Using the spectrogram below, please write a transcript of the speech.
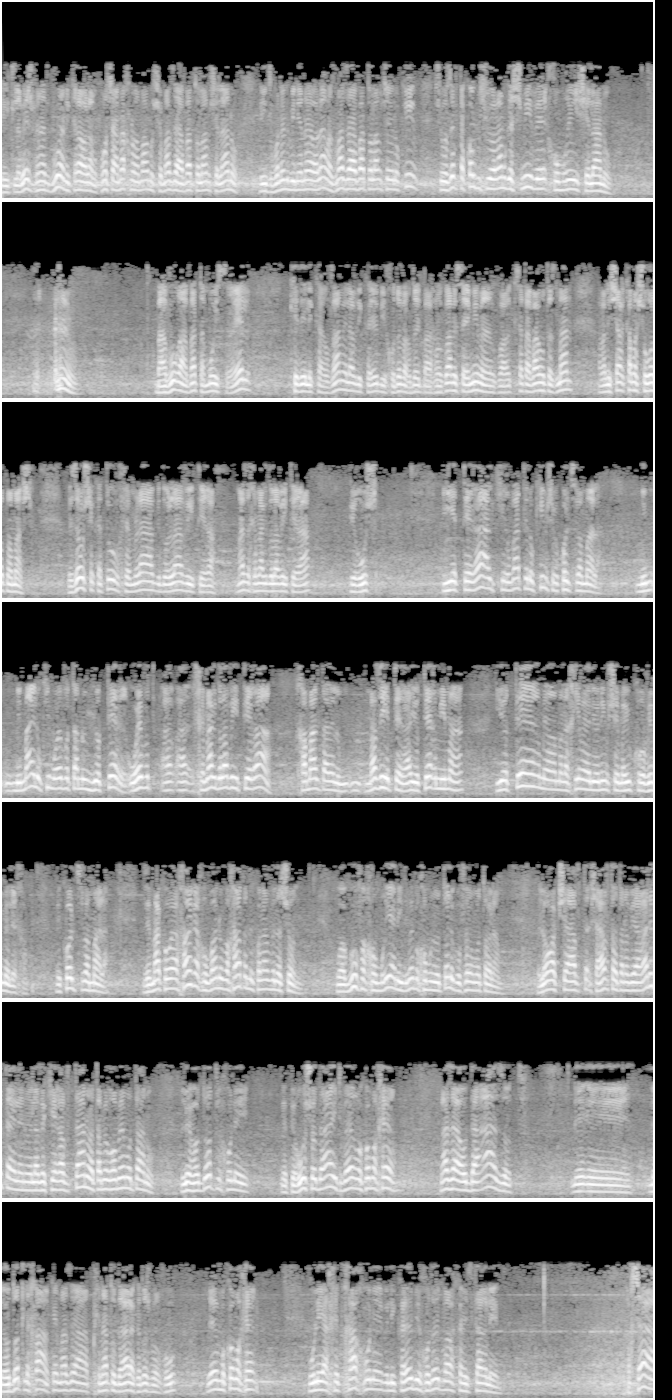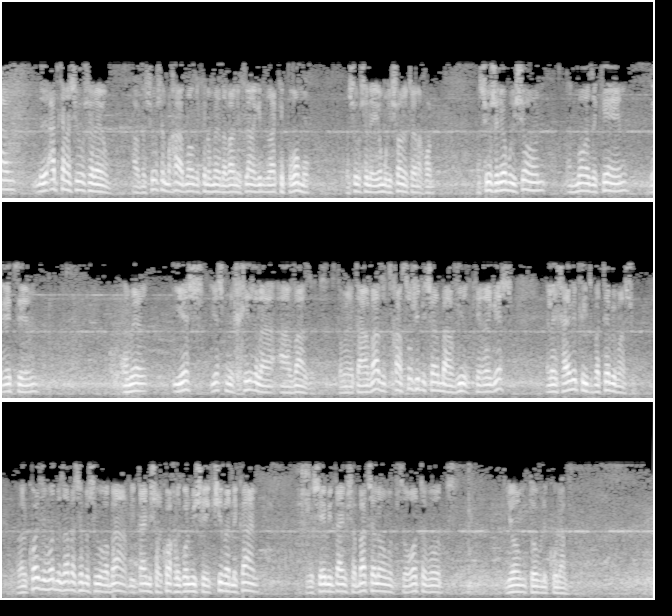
להתלבש מבחינת גבול הנקרא העולם. כמו שאנחנו אמרנו שמה זה אהבת עולם שלנו, להתבונן בענייני העולם, אז מה זה אהבת עולם של אלוקים? שהוא עוזב את הכל בשביל עולם גשמי וחומרי שלנו. בעבור אהבת עמו ישראל, כדי לקרבם אליו, להיכלל בייחודו ואחדו יתברך. אנחנו כבר מסיימים, אנחנו כבר קצת עברנו את הזמן, אבל נשאר כמה שורות ממש. וזהו שכתוב חמלה גדולה ויתרה. מה זה חמלה גדולה ויתרה? פירוש, יתרה על קרבת אלוקים שבכל צבא מעלה. ממה אלוקים אוהב אותנו יותר? אוהב, חמלה גדולה ויתרה חמלת עלינו. מה זה יתרה? יותר ממה? יותר מהמלאכים העליונים שהם היו קרובים אליך, בכל צבא מעלה. ומה קורה אחר כך? ובאנו ובחרת מכל עם ולשון. הוא הגוף החומרי הנדמה בחומריותו לגופי אומות העולם. ולא רק שאהבת, שאהבת אותנו וירדת אלינו, אלא וקרבתנו, אתה מרומם אותנו, להודות וכולי. ופירוש הודעה יתבהר במקום אחר. מה זה ההודעה הזאת? להודות לך, כן, מה זה הבחינת הודעה לקדוש ברוך הוא? זה במקום אחר. ולייחדך וכולי, ולהיכלל בייחודו יתברך כנזכר לעיל. עכשיו, עד כאן השיעור של היום. אבל בשיעור של מחר אדמו"ר זה כן אומר דבר נפלא, נגיד את זה רק כפרומו, בשיעור של יום ראשון יותר נכון. בשיעור של יום ראשון, אדמו"ר הזה כן, בעצם, אומר, יש, יש מחיר לאהבה הזאת. זאת אומרת, האהבה הזאת צריכה, אסור שהיא תישאר באוויר כרגש, אלא היא חייבת להתבטא במשהו. אבל כל זה ועוד בעזרת השם בשיעור הבא, בינתיים יישר כוח לכל מי שהקשיב עד לכאן, ושיהיה בינתיים שבת שלום ובשורות טובות, יום טוב לכולם.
